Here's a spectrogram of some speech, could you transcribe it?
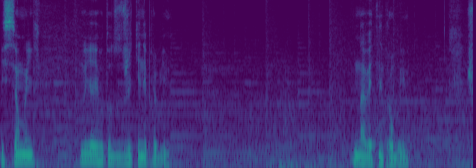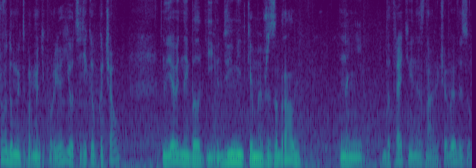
І сьомий. Ну я його тут в житті не проб'ю. Навіть не пробую. Що ви думаєте про Мантікору? Я її оце тільки вкачав. Ну я від неї балдію. Дві мінки ми вже забрали на ній. До третьої не знаю, чи вивезу,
